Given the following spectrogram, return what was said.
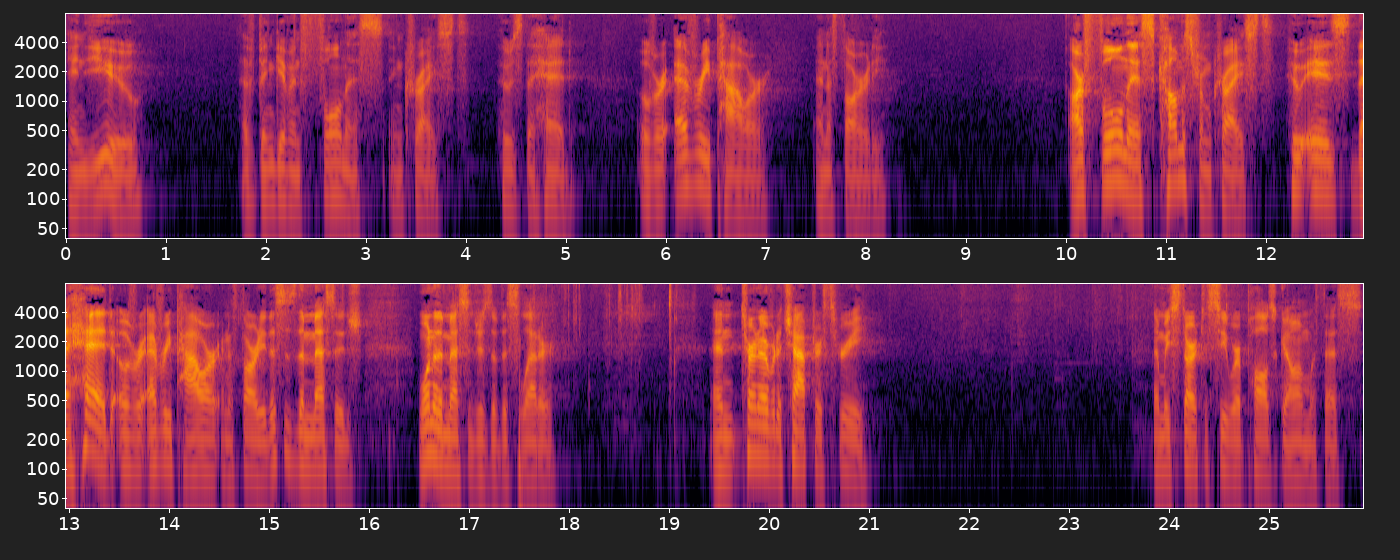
And you have been given fullness in Christ, who's the head over every power and authority. Our fullness comes from Christ, who is the head over every power and authority. This is the message, one of the messages of this letter. And turn over to chapter 3. And we start to see where Paul's going with this.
